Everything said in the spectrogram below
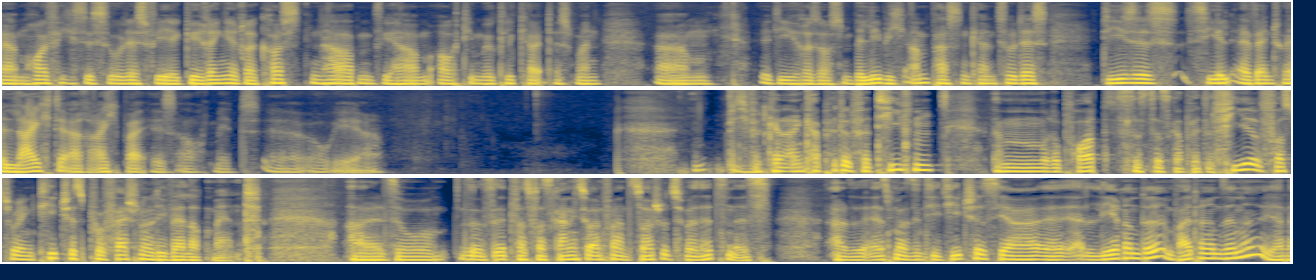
ähm, häufig ist es so, dass wir geringere Kosten haben. Wir haben auch die Möglichkeit, dass man ähm, die Ressourcen beliebig anpassen kann, sodass dieses Ziel eventuell leichter erreichbar ist, auch mit äh, OER. Ich würde gerne ein Kapitel vertiefen. Im Report ist es das Kapitel 4, Fostering Teachers Professional Development. Also, das ist etwas, was gar nicht so einfach ins Deutsche zu übersetzen ist. Also erstmal sind die Teachers ja äh, Lehrende im weiteren Sinne. Ihr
